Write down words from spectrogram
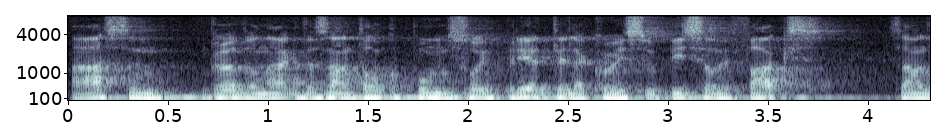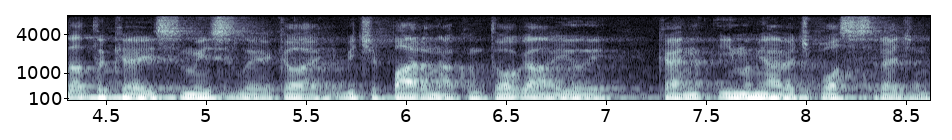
A ja sam gledao onak da znam toliko puno svojih prijatelja koji su pisali faks, samo zato kaj su mislili kaj bit će para nakon toga ili kaj imam ja već posao sređen.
